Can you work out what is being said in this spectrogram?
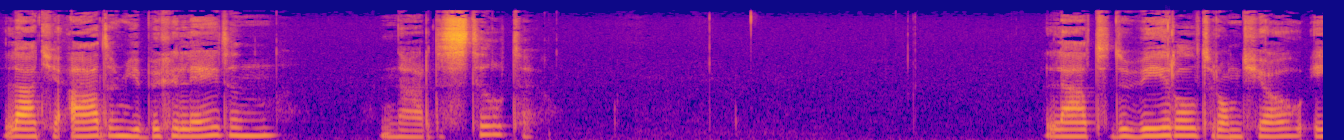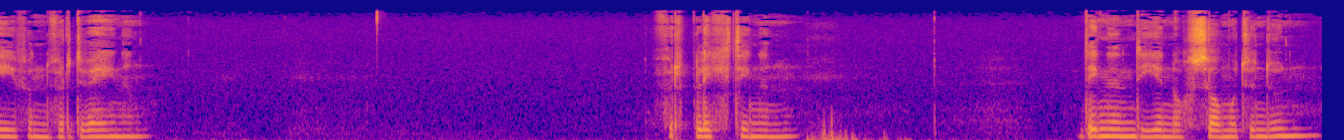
Laat je adem je begeleiden naar de stilte. Laat de wereld rond jou even verdwijnen. Verplichtingen, dingen die je nog zou moeten doen,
